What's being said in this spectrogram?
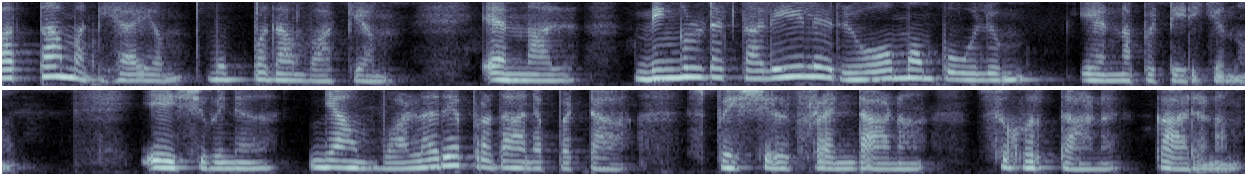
പത്താം അധ്യായം മുപ്പതാം വാക്യം. എന്നാൽ നിങ്ങളുടെ തലയിലെ രോമം പോലും എണ്ണപ്പെട്ടിരിക്കുന്നു. യേശുവിന് ഞാൻ വളരെ പ്രധാനപ്പെട്ട സ്പെഷ്യൽ ഫ്രണ്ടാണ് സുഹൃത്താണ് കാരണം.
